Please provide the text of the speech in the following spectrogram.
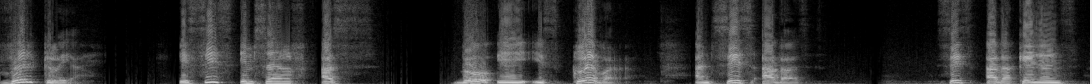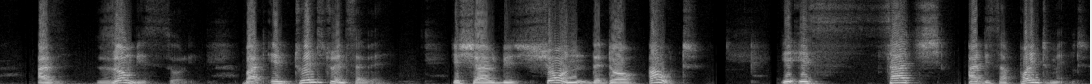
Very clear. He sees himself as though he is clever and sees others sees other Kenyans as zombies, sorry. But in 2027, it shall be shown the door out. It is such a disappointment.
